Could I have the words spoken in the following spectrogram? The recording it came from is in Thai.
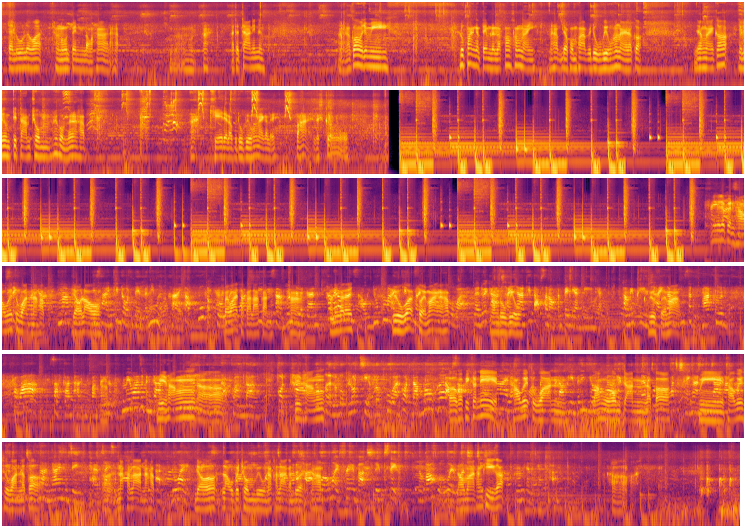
แต่รู้เลยว่าทางนู้นเป็นรอห้านะครับทางนู้นอะอาจจะจ้านิดนึงอ่าแล้วก็จะมี รูปปั้นกันเต็มเลยแล้วก็ข้างในนะครับ เดี๋ยวผมพาไปดูวิวข้างในแล้วก็ยังไงก็อย่าลืมติดตามชมให้ผมด้วยนะครับอะโอเคเดี๋ยวเราไปดูวิวข้างในกันเลยไป let's go จะเป็นท้าวเวสสุวรรณนะครับ เดี๋ยวเราดีไซน์ที่โดดเด่นและไม่เหมือนใครจับคู่กับโครงไปไหว้สักการะกันที่สามรุ่นอ่าเดียวกันตอนนี้ก็ได้ทำให้เราเป็นเสายุคใหม่วิวก็ที่สวยมากนะครับและด้วยลกาอรงดูใช้วิวงานที่ตอบสนองกันเป็นอย่างดีเนี่ยทำให้เพลงวิวใช้สวยงามานกที่สะดวกมากขึ้นเพ ราะว่าสั่งการผ่านหูฟังได้เลย ไม่ว่าจะเป็นการมีทั้งเอ่อปรับความดัง กดมีค้างทั้งเพื่อเปิดระบบลดเสียงรบกวน กดดับเบิลเพื่อรับเออพระสายพิฆเนศง่ายและท้าวเวสสุวรรณเวลาพิมพ์ไม่ได้เยอะพระหูอมจันทร์มากแล้วก็ไต้องาจะใช้งานมีง่ยกท้าวเวสสุวรรณแล้วก็ใช้งานง่ายจริงๆแถมใส่เอ่อสบยนาคราชนะครับด้วยเดี๋ยวเราไปชมวิวนาคราชกันด้วยนะครับ หัวเว่ยเฟรบัตสลิปสติกแล้วก็หัวเว่ยเรามาทั้งทีก็รุ่นเอลิแกนค่ะ อ่า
